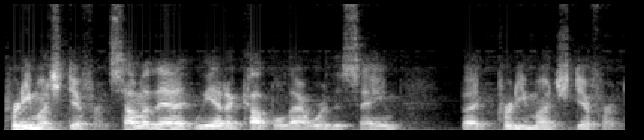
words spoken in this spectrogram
pretty much different. Some of that, we had a couple that were the same, but pretty much different.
